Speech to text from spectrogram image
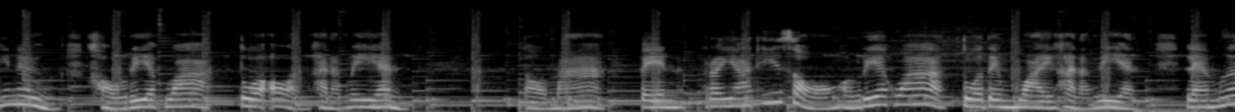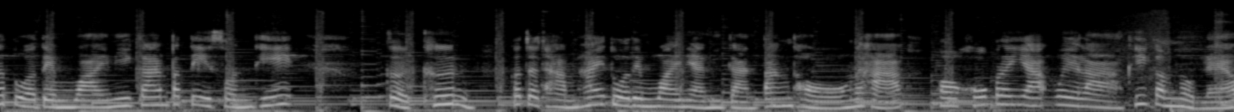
ที่ 1 เขาเรียกว่าตัวอ่อนค่ะนักเรียน ต่อมาเป็นระยะที่ 2 เขาเรียกว่าตัวเต็มวัยค่ะนักเรียน และเมื่อตัวเต็มวัยมีการปฏิสนธิ เกิดขึ้น ก็จะทำให้ตัวเต็มวัยเนี่ยมีการตั้งท้องนะคะ พอครบระยะเวลาที่กำหนดแล้ว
